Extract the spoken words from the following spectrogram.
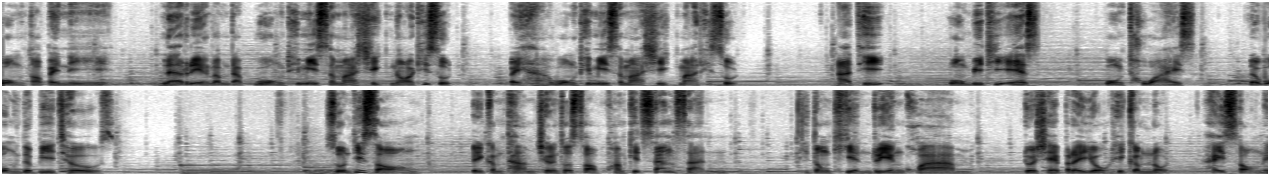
วงต่อไปนี้ และเรียงลำดับวงที่มีสมาชิกน้อยที่สุด ไปหาวงที่มีสมาชิกมากที่สุด อาทิ วง BTS วง Twice และวง The Beatles ส่วนที่ 2 เป็นคำถามเชิงทดสอบความคิดสร้างสรรค์ ที่ต้องเขียนเรียงความ โดยใช้ประโยคที่กำหนดให้ 2 ใน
